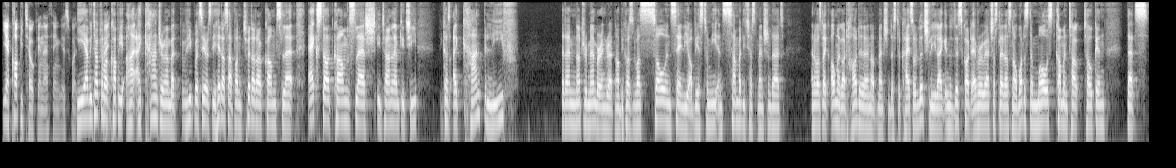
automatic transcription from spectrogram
yeah, copy token. I think is what. Yeah, we talked about Right. copy. I, I can't remember. People seriously hit us up on twitter.com slash x.com slash eternal eternalmtg because I can't believe that I'm not remembering right now because it was so insanely obvious to me and somebody just mentioned that. And I was like, oh my god, how did I not mention this to Kai? So literally, like in the Discord everywhere, just let us know what is the most common to- token that's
